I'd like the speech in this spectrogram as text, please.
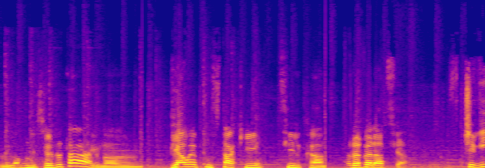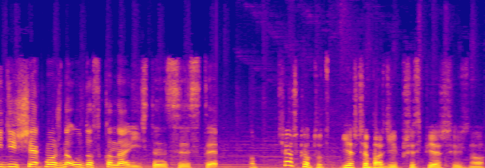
No myślę, że tak. No. Białe pustaki, Silka, rewelacja. Czy widzisz, jak można udoskonalić ten system? No, ciężko tu jeszcze bardziej przyspieszyć. No.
